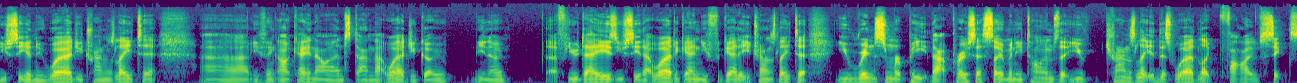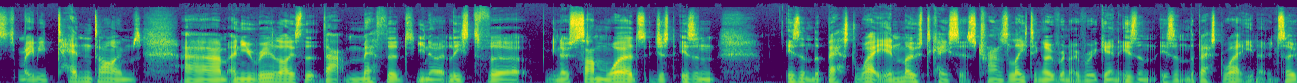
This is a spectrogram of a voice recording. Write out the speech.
you see a new word, you translate it, uh, you think, okay, now I understand that word. You go, you know, a few days, you see that word again, you forget it, you translate it, you rinse and repeat that process so many times that you've translated this word like five, six, maybe ten times, um, and you realize that that method, you know, at least for you know some words, just isn't isn't the best way. In most cases, translating over and over again isn't isn't the best way. You know, so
